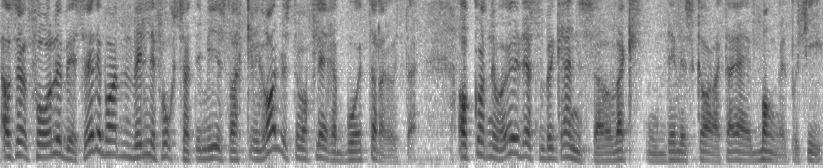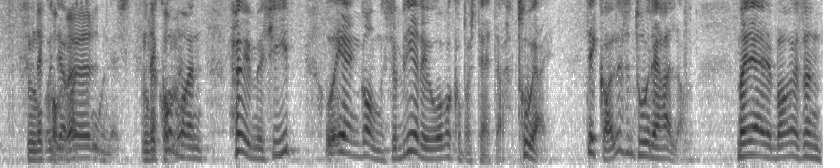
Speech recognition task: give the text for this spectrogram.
Altså Foreløpig så er det bare at den ville fortsette i mye sterkere grad hvis det var flere båter der ute. Akkurat nå er det det som begrenser veksten til vi skal at det er mangel på skip. Men det kommer, og det, kronisk. det, det kommer en haug med skip, og en gang så blir det jo overkapasitet her. Tror jeg. Det er ikke alle som tror det heller. Men jeg er bare sånn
